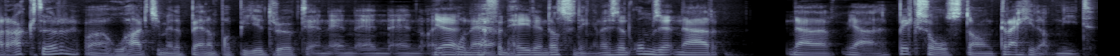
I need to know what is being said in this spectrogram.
karakter. Uh, hoe hard je met een pen op papier drukt en, en, en, en, en oneffenheden en dat soort dingen. En als je dat omzet naar, naar ja, pixels, dan krijg je dat niet.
